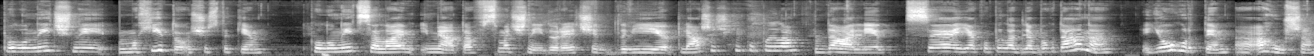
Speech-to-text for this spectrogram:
полуничний мохіто, щось таке. Полуниця, лайм і м'ята. Смачний, до речі, дві пляшечки купила. Далі це я купила для Богдана йогурти, е, агуша,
